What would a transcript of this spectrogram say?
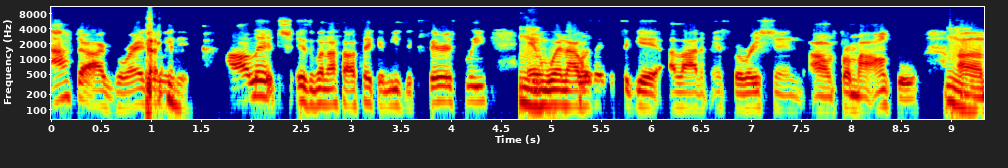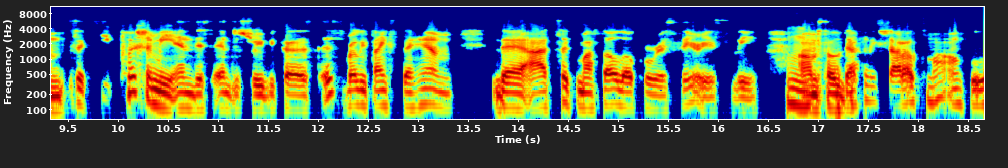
after I graduated college is when I started taking music seriously, mm. and when I was able to get a lot of inspiration um, from my uncle mm. um, to keep pushing me in this industry because it's really thanks to him that I took my solo career seriously. Mm. Um, so definitely shout out to my uncle.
